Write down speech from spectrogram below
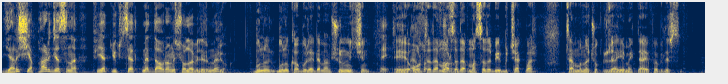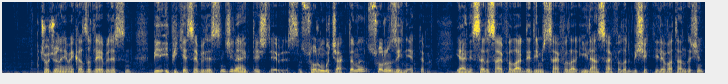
yarış yaparcasına fiyat yükseltme davranışı olabilir mi? Yok. Bunu bunu kabul edemem şunun için. Peki. Ee, ortada so- masada masada bir bıçak var. Sen bununla çok güzel yemekler yapabilirsin. Çocuğuna yemek hazırlayabilirsin. Bir ipi kesebilirsin, cinayet de işleyebilirsin. Sorun bıçakta mı, sorun zihniyette mi? Yani sarı sayfalar dediğimiz sayfalar, ilan sayfaları bir şekliyle vatandaşın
